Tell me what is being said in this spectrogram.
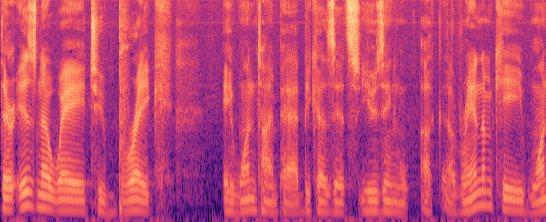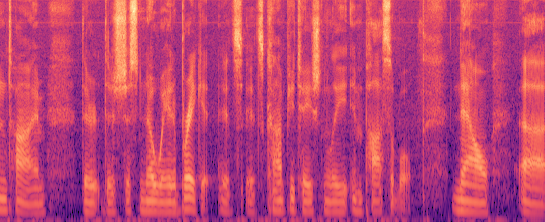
there is no way to break a one-time pad because it's using a, a random key one time. There, there's just no way to break it. It's it's computationally impossible. Now, uh,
